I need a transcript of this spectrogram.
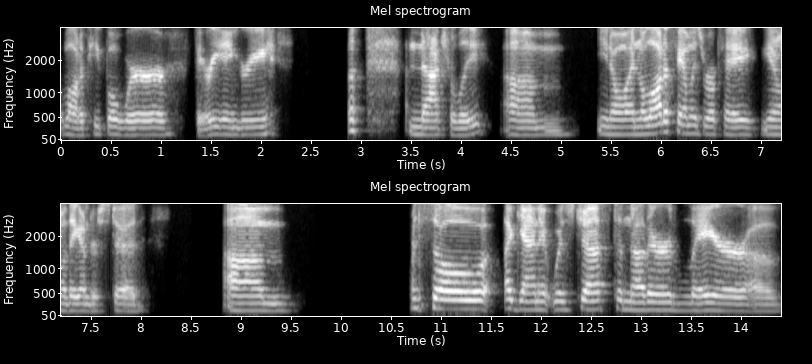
a lot of people were very angry naturally. Um, you know, and a lot of families were okay, you know, they understood. Um, so again, it was just another layer of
